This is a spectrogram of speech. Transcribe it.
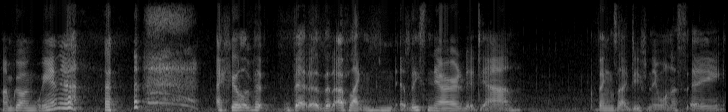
I'm going where now? I feel a bit better that I've like at least narrowed it down. Things I definitely want to see.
